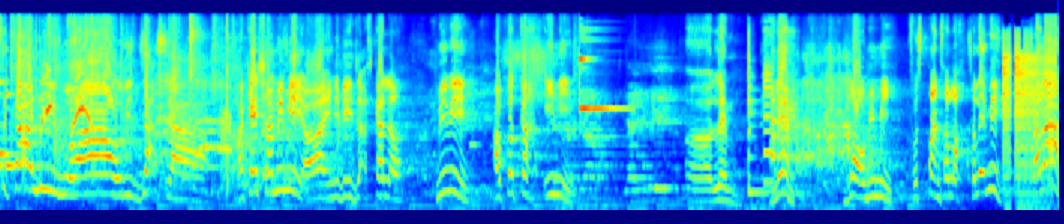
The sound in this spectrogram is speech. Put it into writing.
sekali. Wow, bijak Syah. Okey, Syah Mimi. Ah, ini bijak sekali. Mimi, apakah ini? Uh, lamp. Lem. Wow, Mimi. First time salah. Salah Mi. Salah.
